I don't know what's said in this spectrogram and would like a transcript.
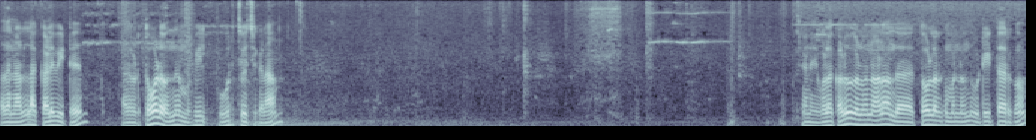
அதை நல்லா கழுவிட்டு அதோட தோலை வந்து நம்ம ஃபீல் உரித்து வச்சுக்கலாம். ஏன்னா எவ்வளோ கழுவு கழுவுனாலும் அந்த தோலில் இருக்க மண் வந்து ஒட்டிகிட்டு தான் இருக்கும்.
